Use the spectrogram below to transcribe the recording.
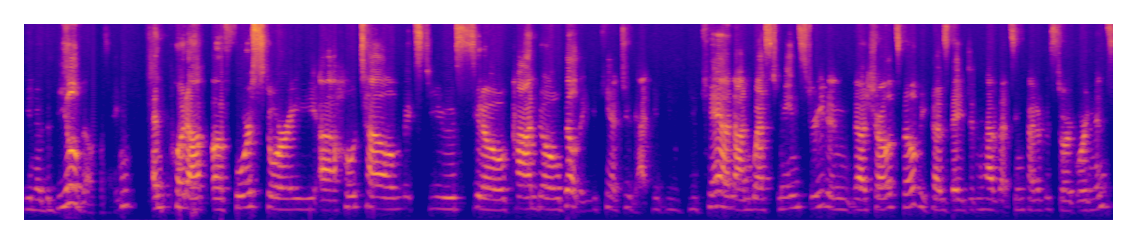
you know, the Beale building and put up a four-story uh, hotel, mixed-use, you know, condo building. You can't do that. You, you, you can on West Main Street in uh, Charlottesville because they didn't have that same kind of historic ordinance.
